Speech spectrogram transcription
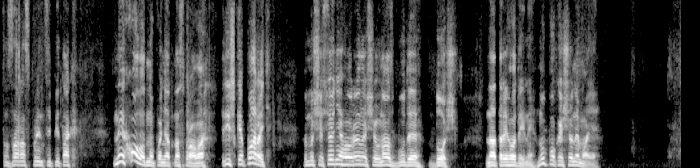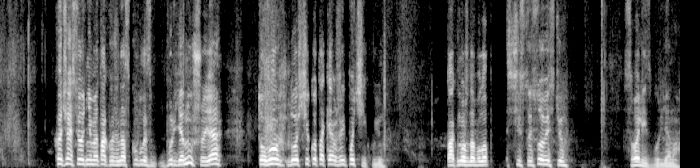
То зараз, в принципі, так не холодно, понятна справа. Трішки парить, тому що сьогодні говорили, що у нас буде дощ на 3 години. Ну, поки що немає. Хоча сьогодні ми так уже наскубли з бур'яну, що я того дощику таке вже й почікую. Так можна було б з чистою совістю свалити з бур'яна.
